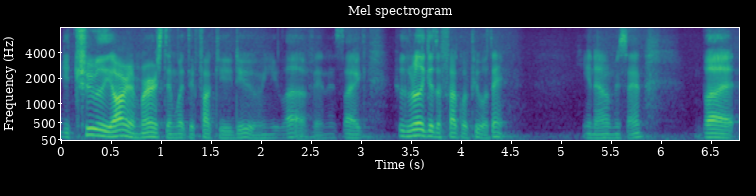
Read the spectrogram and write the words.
you truly are immersed in what the fuck you do and you love, and it's like who really gives a fuck what people think, you know what I'm saying? But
